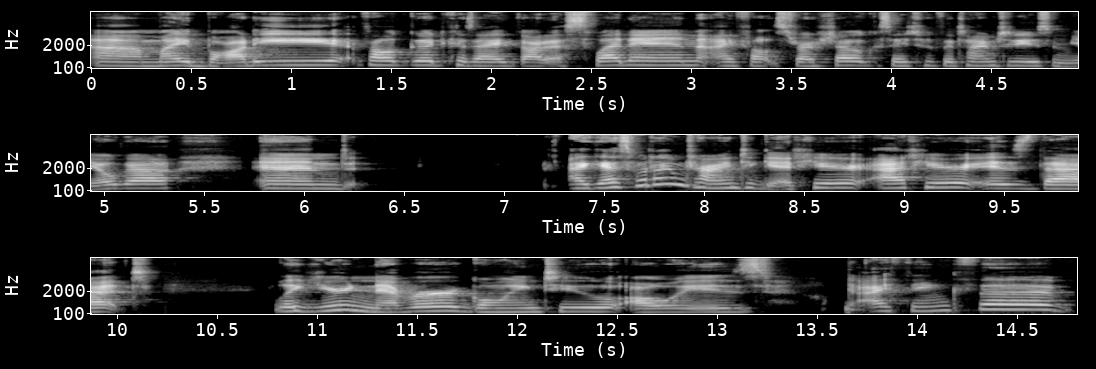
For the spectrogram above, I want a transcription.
Um, my body felt good because I got a sweat in. I felt stretched out because I took the time to do some yoga. And I guess what I'm trying to get here at here is that like you're never going to always I think the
